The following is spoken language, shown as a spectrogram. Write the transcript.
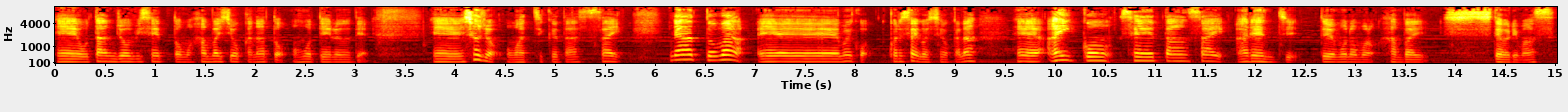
えお誕生日セットも販売しようかなと思っているので、えー、少々お待ちください。で、あとは、えー、もう一個、これ最後しようかな。えー、アイコン生誕祭アレンジというものも販売しております。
